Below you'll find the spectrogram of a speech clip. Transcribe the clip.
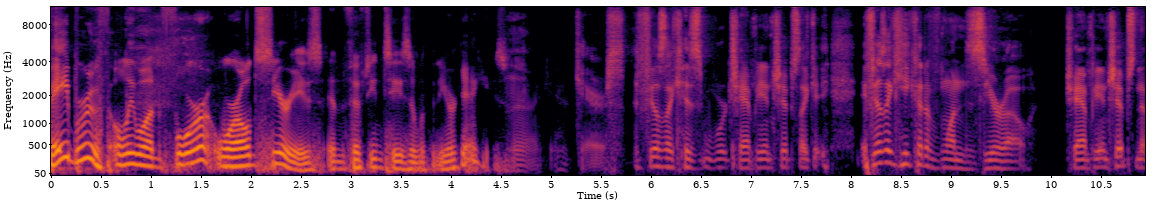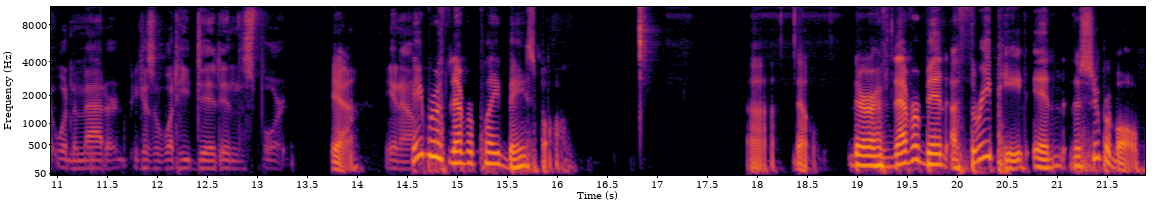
Babe Ruth only won four World Series in the 15 season with the New York Yankees. Yeah, who cares? It feels like his world championships. Like it- it feels like he could have won zero championships and it wouldn't have mattered because of what he did in the sport. Yeah. You know. Babe Ruth never played baseball. Uh, no. There have never been a three-peat in the Super Bowl.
